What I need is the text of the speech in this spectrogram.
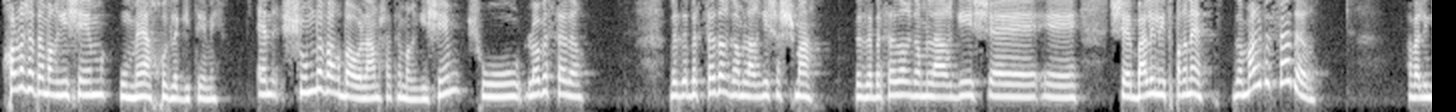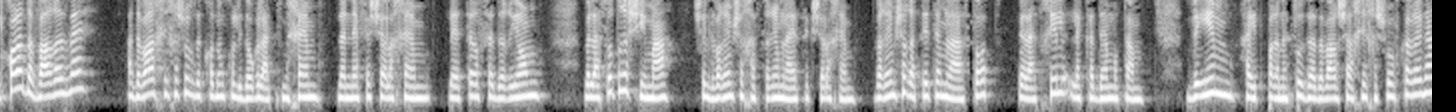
כל מה שאתם מרגישים הוא 100% לגיטימי. אין שום דבר בעולם שאתם מרגישים שהוא לא בסדר. וזה בסדר גם להרגיש אשמה, וזה בסדר גם להרגיש ש, אה, אה, שבא לי להתפרנס, זה ממש בסדר. אבל עם כל הדבר הזה, הדבר הכי חשוב זה קודם כל לדאוג לעצמכם, לנפש שלכם, לייצר סדר יום ולעשות רשימה של דברים שחסרים לעסק שלכם, דברים שרציתם לעשות ולהתחיל לקדם אותם. ואם ההתפרנסות זה הדבר שהכי חשוב כרגע,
